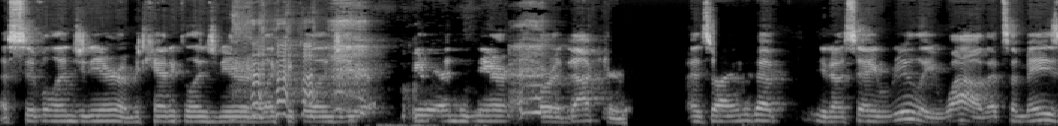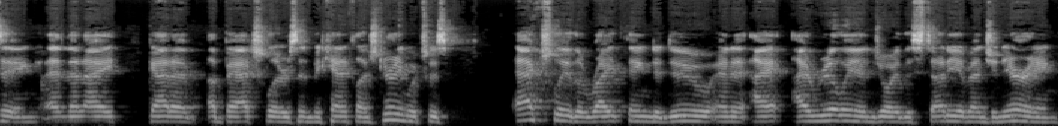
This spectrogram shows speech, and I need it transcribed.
a civil engineer, a mechanical engineer, an electrical engineer, computer engineer, or a doctor. And so I ended up, you know, saying, Really? Wow, that's amazing. And then I got a, a bachelor's in mechanical engineering, which was actually the right thing to do. And it, I, I really enjoyed the study of engineering.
